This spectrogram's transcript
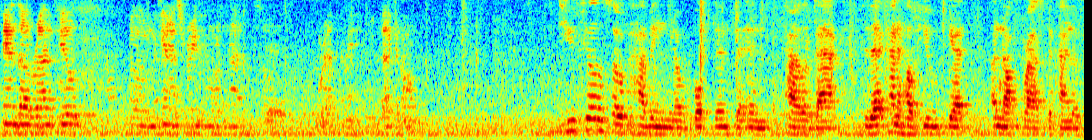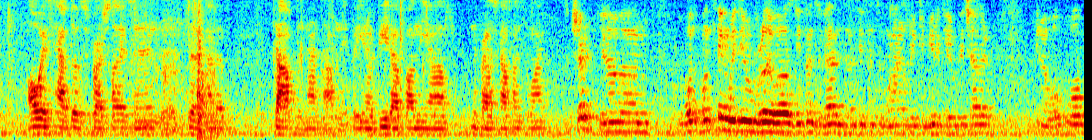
fans out around the field, um, we can't ask for anything more than that. So we're happy to be back at home. Do you feel as though having, you know, both Vincent and Tyler back, did that kind of help you get enough rest to kind of always have those fresh legs and to kind of dominate, not dominate, but, you know, beat up on the uh, Nebraska offensive line? Sure. You know, um, one, one thing we do really well as defensive ends and defensive line is we communicate with each other. You know, we'll, we'll,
